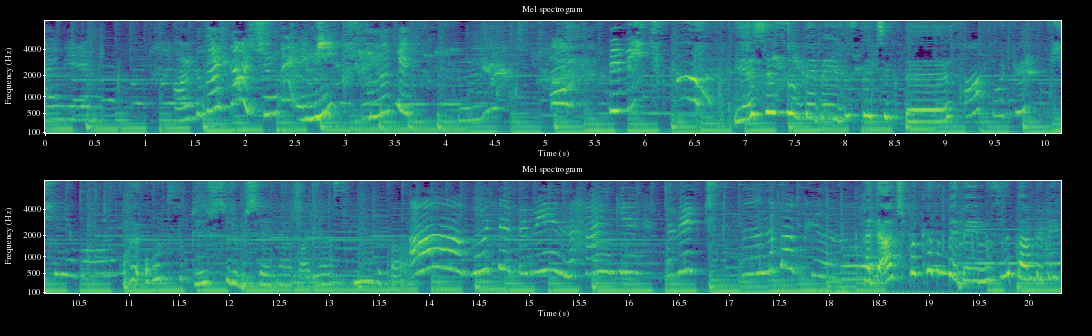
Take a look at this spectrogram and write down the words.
Ben göremiyorum. Arkadaşlar şimdi en iyi kısmına geçiyoruz. Ah, Bebeği çıktı. Yaşasın bebeğimiz de çıktı. Aa burada bir şey var. Ay orada bir sürü bir şeyler var Yasemin de bak. Aa burada bebeğin hangi bebek çıktığını bakıyorum. Hadi aç bakalım bebeğimizi. Ben bebek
